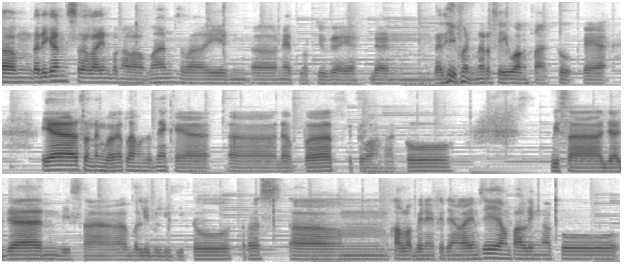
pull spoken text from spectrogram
um, tadi kan selain pengalaman, selain uh, network juga ya, dan tadi bener sih uang saku kayak ya seneng banget lah maksudnya kayak uh, dapet gitu uang saku, bisa jajan, bisa beli-beli gitu. Terus um, kalau benefit yang lain sih yang paling aku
